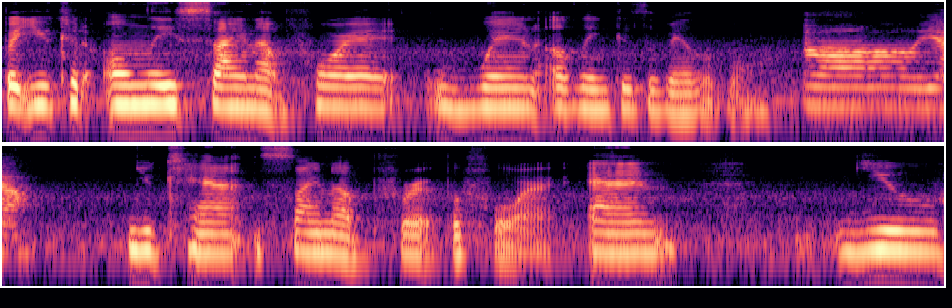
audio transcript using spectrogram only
but you could only sign up for it when a link is available. Oh, uh, yeah. You can't sign up for it before and you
